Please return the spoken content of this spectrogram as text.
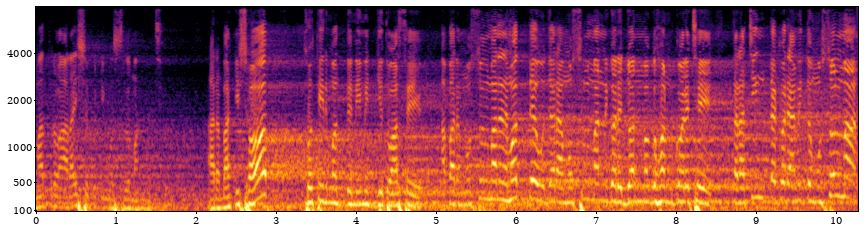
মাত্র আড়াইশো কোটি মুসলমান আছে। আর বাকি সব ক্ষতির মধ্যে নিমজ্জিত আছে। আবার মুসলমানের মধ্যেও যারা মুসলমান করে জন্মগ্রহণ করেছে, তারা চিন্তা করে, আমি তো মুসলমান।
